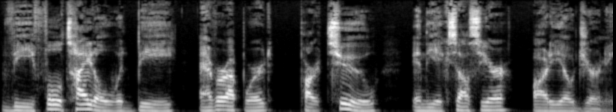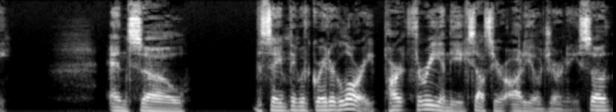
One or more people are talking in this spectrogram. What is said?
the full title would be Ever Upward, Part Two in the Excelsior Audio Journey. And so the same thing with Greater Glory, Part Three in the Excelsior Audio Journey. So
